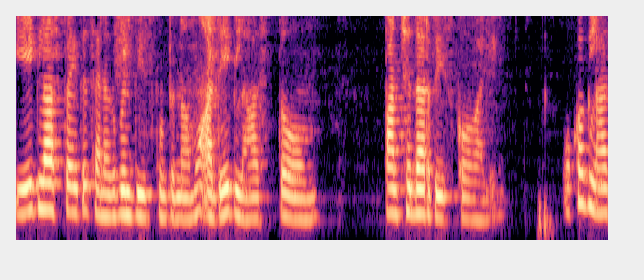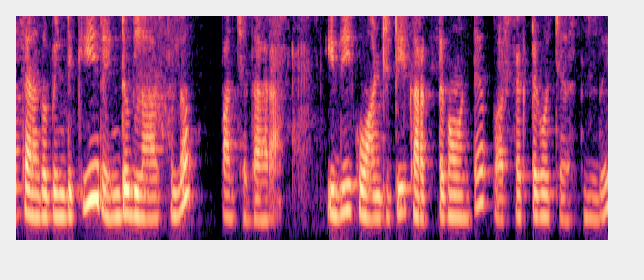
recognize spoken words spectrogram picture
ఏ గ్లాస్తో అయితే శనగపిండి తీసుకుంటున్నామో అదే గ్లాస్తో పంచదార తీసుకోవాలి. ఒక గ్లాస్ శనగపిండికి రెండు గ్లాసుల పంచదార. ఇది క్వాంటిటీ కరెక్ట్గా ఉంటే పర్ఫెక్ట్గా వచ్చేస్తుంది.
